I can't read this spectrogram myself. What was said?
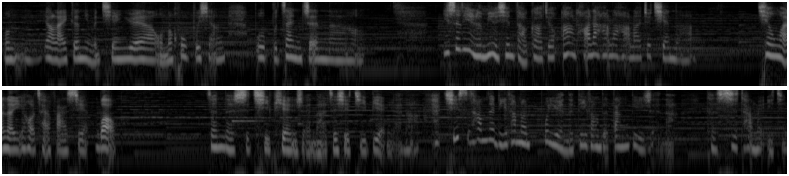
我们要来跟你们签约啊，我们互不相不不战争呐。以色列人没有先祷告，就啊，好了好了好了，就签了哈。签完了以后才发现，哇！真的是欺骗人啊！这些畸变人啊，其实他们在离他们不远的地方的当地人啊，可是他们已经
